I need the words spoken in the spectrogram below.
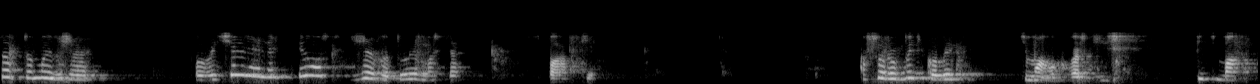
Тобто ми вже повечеряли і ось вже готуємося спадки. А що робити, коли тьма у квартирі? Пітьма.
